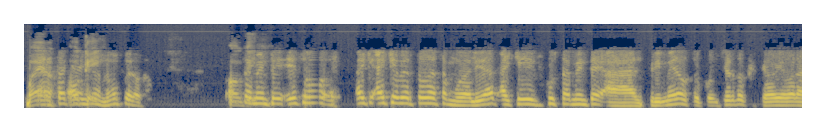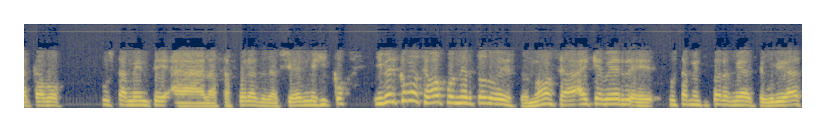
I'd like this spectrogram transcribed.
Bueno, está okay. ¿no? Pero justamente eso, hay, hay que ver toda esa modalidad, hay que ir justamente al primer autoconcierto que se va a llevar a cabo justamente a las afueras de la Ciudad de México y ver cómo se va a poner todo esto, ¿no? O sea, hay que ver eh, justamente todas las medidas de seguridad,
